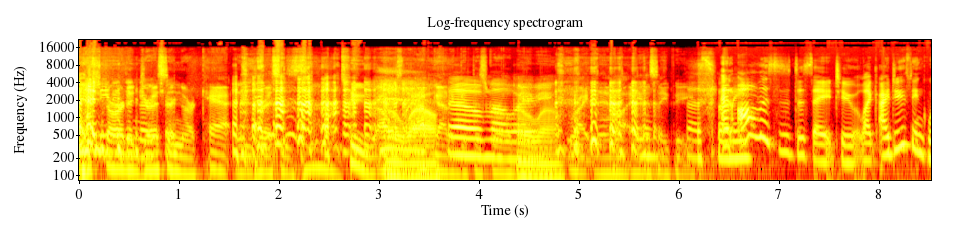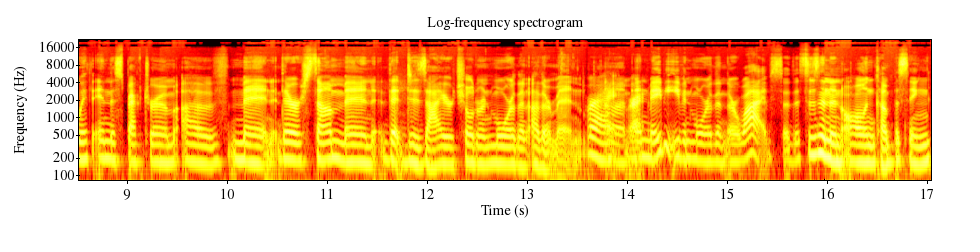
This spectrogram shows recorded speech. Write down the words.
I That we needed to started dressing our cat in dresses too I was Oh, like wow. I've got to Oh, get this my girl word. Oh, wow. right now ASAP that's funny. And all this is to say too, like I do think within the spectrum of men, there are some men that desire children more than other men, um, Right, right. and maybe even more than their wives. So this isn't an all-encompassing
